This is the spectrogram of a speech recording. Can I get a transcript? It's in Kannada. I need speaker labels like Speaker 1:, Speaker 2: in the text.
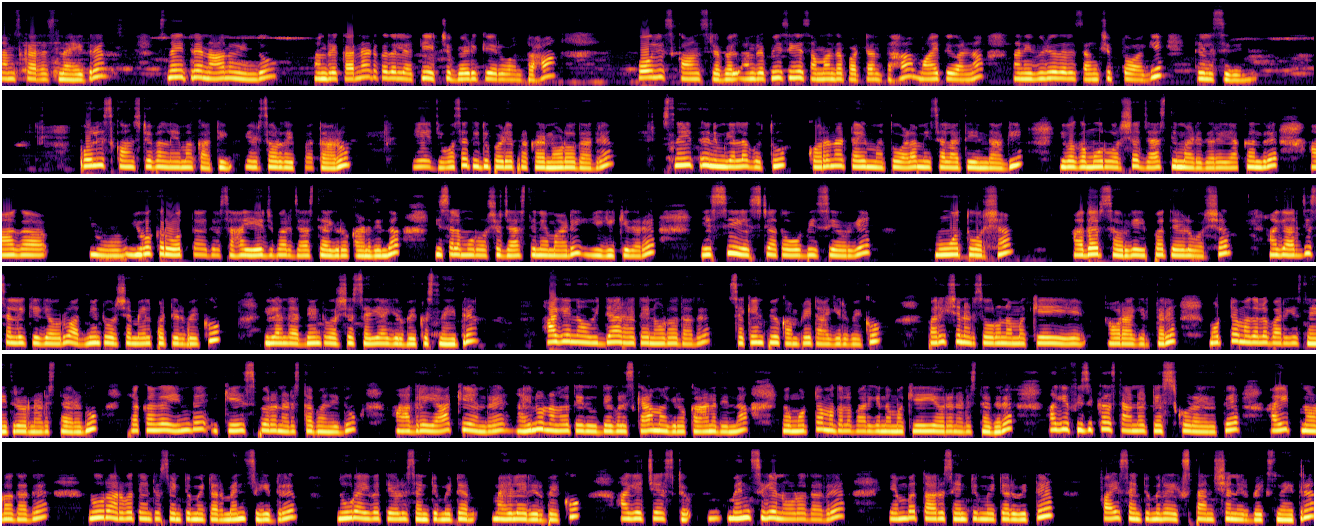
Speaker 1: ನಮಸ್ಕಾರ ಸ್ನೇಹಿತರೆ. ಸ್ನೇಹಿತರೆ, ನಾನು ಇಂದು ಅಂದರೆ ಕರ್ನಾಟಕದಲ್ಲಿ ಅತಿ ಹೆಚ್ಚು ಬೇಡಿಕೆ ಇರುವಂತಹ ಪೊಲೀಸ್ ಕಾನ್ಸ್ಟೇಬಲ್ ಅಂದರೆ ಪಿ ಸಿಗೆ ಸಂಬಂಧಪಟ್ಟಂತಹ ಮಾಹಿತಿಗಳನ್ನ ನಾನು ಈ ವಿಡಿಯೋದಲ್ಲಿ ಸಂಕ್ಷಿಪ್ತವಾಗಿ ತಿಳಿಸಿದ್ದೀನಿ ಪೊಲೀಸ್ ಕಾನ್ಸ್ಟೇಬಲ್ ನೇಮಕಾತಿ ಎರಡು ಸಾವಿರದ ಇಪ್ಪತ್ತಾರು ಏಜ್ ಹೊಸ ತಿದ್ದುಪಡಿಯ ಪ್ರಕಾರ ನೋಡೋದಾದರೆ, ಸ್ನೇಹಿತರೆ, ನಿಮಗೆಲ್ಲ ಗೊತ್ತು, ಕೊರೋನಾ ಟೈಮ್ ಮತ್ತು ಒಳ ಮೀಸಲಾತಿಯಿಂದಾಗಿ ಇವಾಗ ಮೂರು ವರ್ಷ ಜಾಸ್ತಿ ಮಾಡಿದ್ದಾರೆ. ಯಾಕಂದರೆ, ಆಗ ಯುವಕರು ಓದ್ತಾ ಇದ್ರೆ ಸಹ ಏಜ್ ಬಾರ್ ಜಾಸ್ತಿ ಆಗಿರೋ ಕಾರಣದಿಂದ ಈ ಸಲ ಮೂರು ವರ್ಷ ಜಾಸ್ತಿನೇ ಮಾಡಿ ಈಗ ಇಕ್ಕಿದ್ದಾರೆ. ಎಸ್ ಸಿ ಎಸ್ ಟಿ ಅಥವಾ ಒ ಬಿ ಸಿ ಅವ್ರಿಗೆ ಮೂವತ್ತು ವರ್ಷ ಅದರ್ಸ್ ಅವ್ರಿಗೆ ಇಪ್ಪತ್ತೇಳು ವರ್ಷ. ಹಾಗೆ ಅರ್ಜಿ ಸಲ್ಲಿಕೆಗೆ ಅವರು ಹದಿನೆಂಟು ವರ್ಷ ಮೇಲ್ಪಟ್ಟಿರಬೇಕು, ಇಲ್ಲಾಂದ್ರೆ ಹದಿನೆಂಟು ವರ್ಷ ಸರಿಯಾಗಿರ್ಬೇಕು ಸ್ನೇಹಿತರೆ. ಹಾಗೆ ನಾವು ವಿದ್ಯಾರ್ಹತೆ ನೋಡೋದಾದ್ರೆ ಸೆಕೆಂಡ್ ಪಿ ಯು ಕಂಪ್ಲೀಟ್ ಆಗಿರಬೇಕು. ಪರೀಕ್ಷೆ ನಡೆಸೋರು ನಮ್ಮ ಕೆ ಎ ಅವರಾಗಿರ್ತಾರೆ. ಮೊಟ್ಟ ಮೊದಲ ಬಾರಿಗೆ ಸ್ನೇಹಿತರು ಇವ್ರು ನಡೆಸ್ತಾ ಇರೋದು. ಯಾಕಂದ್ರೆ ಹಿಂದೆ ಕೆ ಎಸ್ ಪಿ ಅವರು ನಡೆಸ್ತಾ ಬಂದಿದ್ದು. ಆದ್ರೆ ಯಾಕೆ ಅಂದ್ರೆ ಐನೂರ ನಲವತ್ತೈದು ಹುದ್ದೆಗಳು ಸ್ಕ್ಯಾಮ್ ಆಗಿರೋ ಕಾರಣದಿಂದ ಇವಾಗ ಮೊಟ್ಟ ಮೊದಲ ಬಾರಿಗೆ ನಮ್ಮ ಕೆ ಇ ಅವರೇ ನಡೆಸ್ತಾ ಇದ್ದಾರೆ. ಹಾಗೆ ಫಿಸಿಕಲ್ ಸ್ಟ್ಯಾಂಡರ್ಡ್ ಟೆಸ್ಟ್ ಕೂಡ ಇರುತ್ತೆ. ಹೈಟ್ ನೋಡೋದಾದ್ರೆ ನೂರ ಅರವತ್ತೆಂಟು ಸೆಂಟಿಮೀಟರ್ ಮೆನ್ಸ್ ಇದ್ರೆ ನೂರ ಐವತ್ತೇಳು ಸೆಂಟಿಮೀಟರ್ ಮಹಿಳೆಯರು ಇರಬೇಕು. ಹಾಗೆ ಚೆಸ್ಟ್ ಮೆನ್ಸ್ಗೆ ನೋಡೋದಾದ್ರೆ ಎಂಬತ್ತಾರು centimetre with five centimetre expansion ಇರ್ಬೇಕು ಸ್ನೇಹಿತರೆ.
